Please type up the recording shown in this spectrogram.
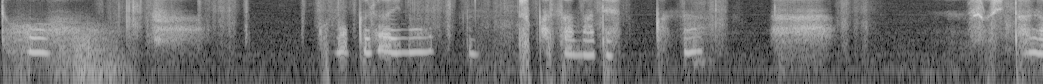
とこのくらいのうん深さまでかなそしたら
